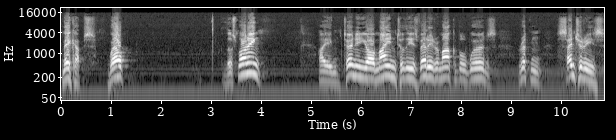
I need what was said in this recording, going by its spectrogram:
makeups. Well, this morning, I'm turning your mind to these very remarkable words written centuries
